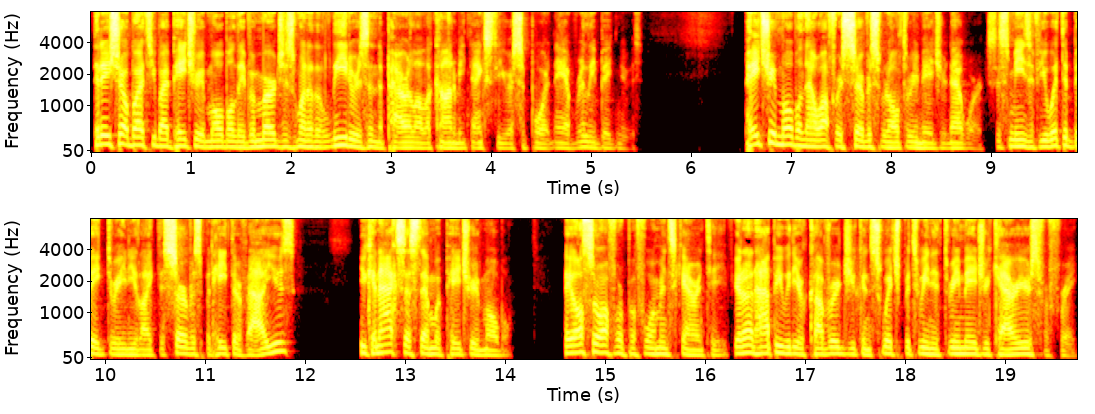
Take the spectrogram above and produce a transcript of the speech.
Today's show brought to you by Patriot Mobile. They've emerged as one of the leaders in the parallel economy thanks to your support, and they have really big news. Patriot Mobile now offers service with all three major networks. This means if you're with the big three and you like the service but hate their values you can access them with Patriot Mobile. They also offer a performance guarantee. If you're not happy with your coverage, you can switch between the three major carriers for free.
